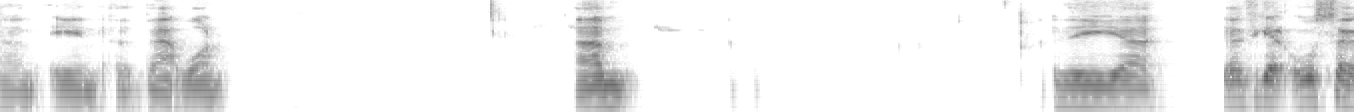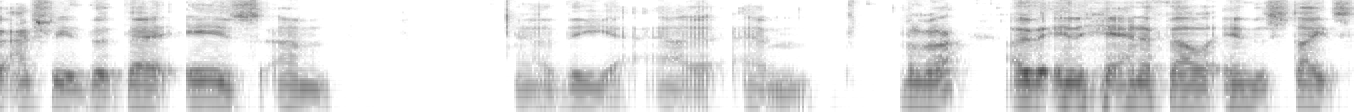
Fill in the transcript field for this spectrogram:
um, in uh, that one. Um, the uh, don't forget also actually that there is um, uh, the uh, um, over in the NFL in the states.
